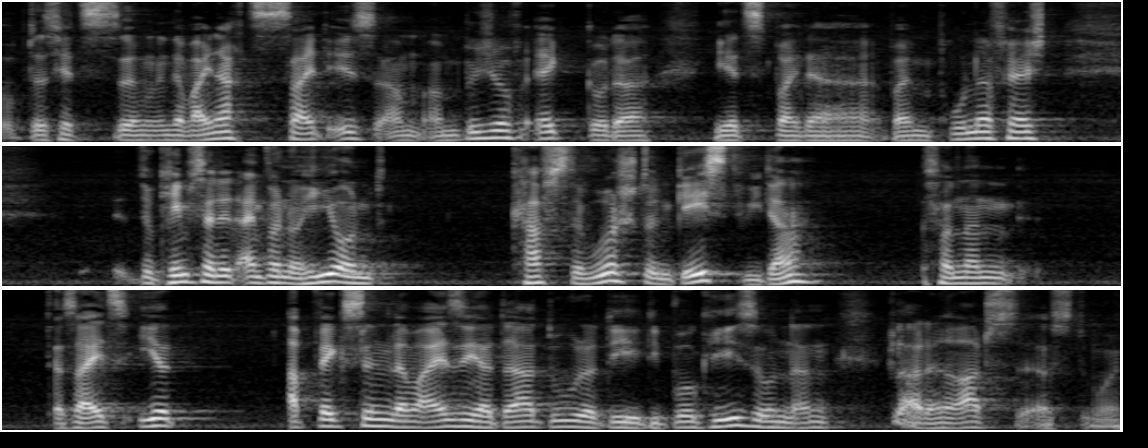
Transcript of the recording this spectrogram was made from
ob das jetzt ähm, in der Weihnachtszeit ist, am, am Bischofeck oder jetzt bei der, beim Brunnerfest, du kommst ja nicht einfach nur hier und kaufst der Wurst und gehst wieder, sondern da seid ihr abwechselnderweise ja da, du oder die, die Burkis und dann, klar, dann ratschst du erst mal.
